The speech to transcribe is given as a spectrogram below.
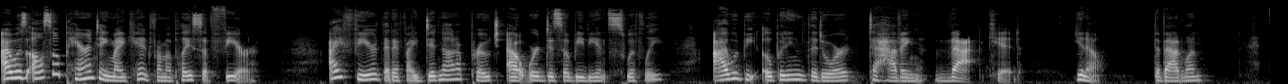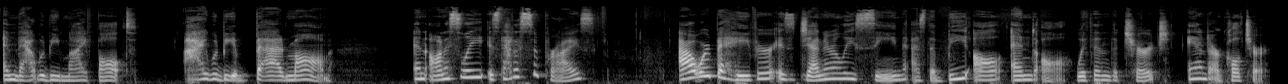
I was also parenting my kid from a place of fear. I feared that if I did not approach outward disobedience swiftly, I would be opening the door to having that kid. You know, the bad one. And that would be my fault. I would be a bad mom. And honestly, is that a surprise? Outward behavior is generally seen as the be all end all within the church and our culture,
